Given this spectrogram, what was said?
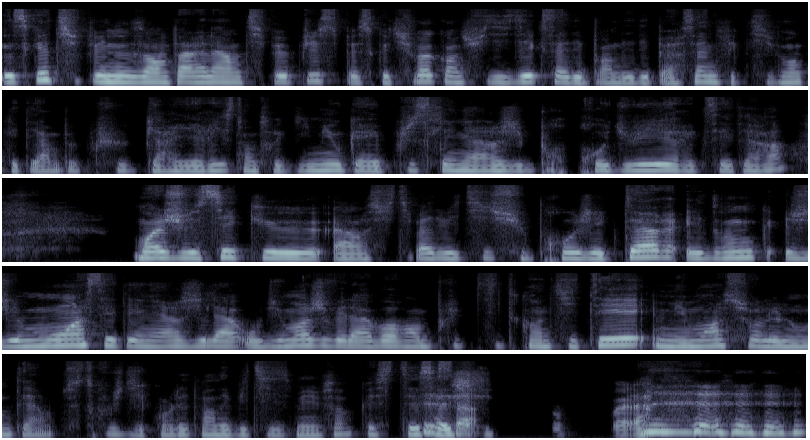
Est-ce que tu peux nous en parler un petit peu plus? Parce que tu vois, quand tu disais que ça dépendait des personnes, effectivement, qui étaient un peu plus carriéristes, entre guillemets, ou qui avaient plus l'énergie pour produire, etc. Moi, je sais que, alors si je dis pas de bêtises, je suis projecteur et donc j'ai moins cette énergie-là, ou du moins je vais l'avoir en plus petite quantité, mais moins sur le long terme. Je trouve, je dis complètement des bêtises, mais il me semble que c'était ça. Voilà.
